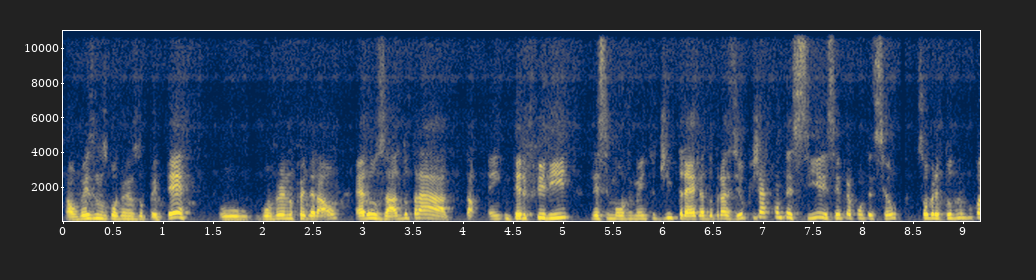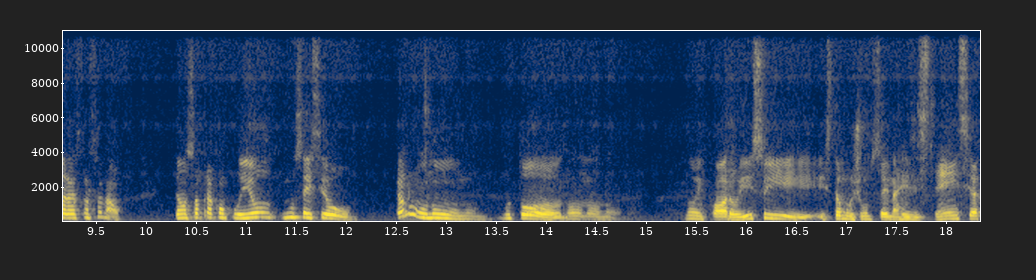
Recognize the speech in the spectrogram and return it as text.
Talvez nos governos do PT, o governo federal era usado para interferir nesse movimento de entrega do Brasil, que já acontecia e sempre aconteceu, sobretudo no Congresso Nacional. Então, só para concluir, eu não sei se eu. Eu não, não, não, não tô. Não, não, não, não encoro isso e estamos juntos aí na resistência,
